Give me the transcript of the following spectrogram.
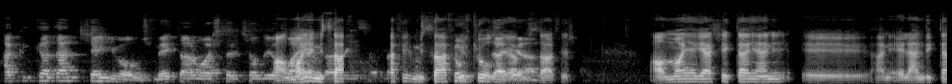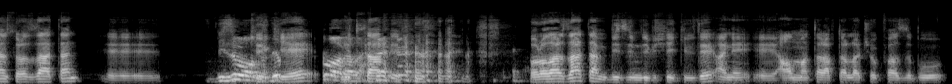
hakikaten şey gibi olmuş. Mehtar maçları çalıyor. Almanya misafir, misafir, misafir ülke oldu ya, ya. misafir. Almanya gerçekten yani e, hani elendikten sonra zaten e, Bizim oldu? Türkiye misafir. Oralar zaten bizimdi bir şekilde. Hani e, Alman taraftarlar çok fazla bu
